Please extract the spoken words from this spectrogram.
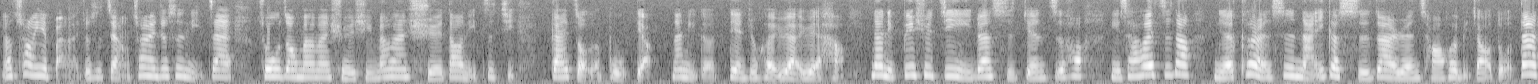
那创业本来就是这样，创业就是你在错误中慢慢学习，慢慢学到你自己该走的步调，那你的店就会越来越好。那你必须经营一段时间之后，你才会知道你的客人是哪一个时段人潮会比较多。但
